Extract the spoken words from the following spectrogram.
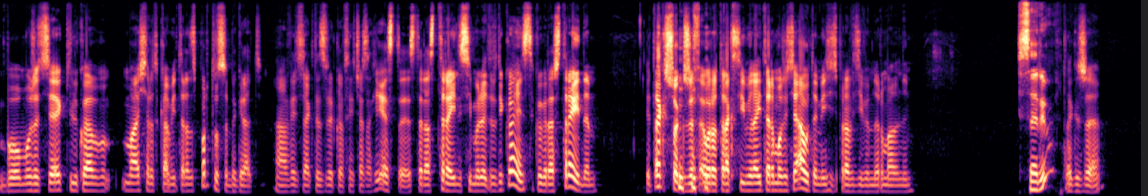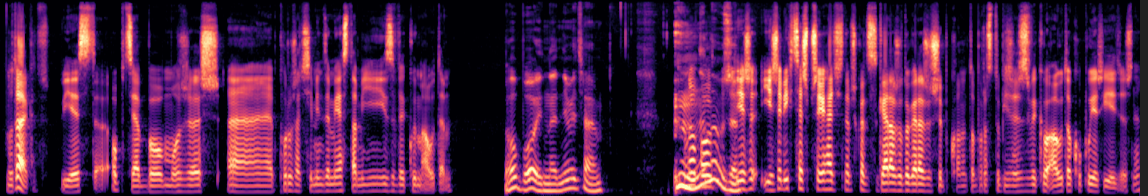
bo możecie kilkoma środkami transportu sobie grać. A wiecie, jak to zwykle w tych czasach jest, to jest teraz Train Simulator i koniec, tylko grasz trainem. I tak szok, że w Euro Truck Simulator możecie autem jeździć prawdziwym, normalnym. Serio? Także, no tak, jest opcja, bo możesz e, poruszać się między miastami zwykłym autem. Oh boy, nawet nie wiedziałem. No, No bo dobrze. Jeże, jeżeli chcesz przejechać na przykład z garażu do garażu szybko, no to po prostu bierzesz zwykłe auto, kupujesz i jedziesz, nie?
